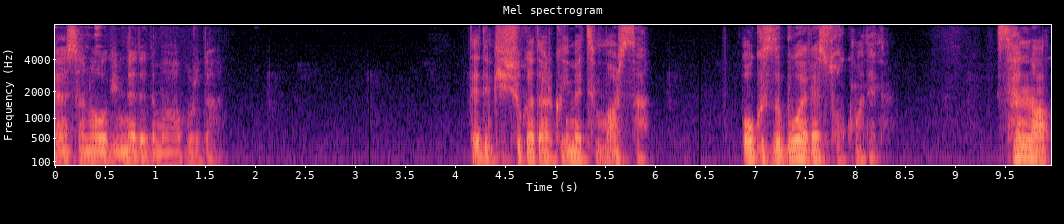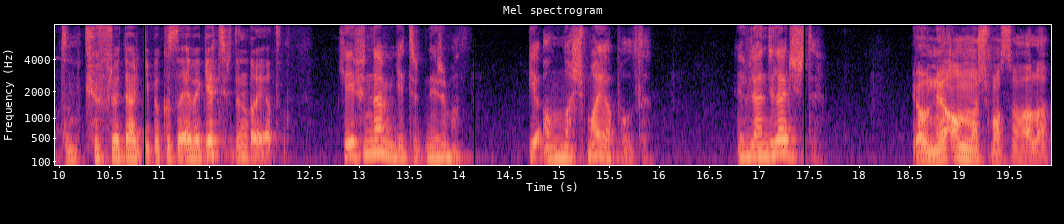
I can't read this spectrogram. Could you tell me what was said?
Ben sana o gün ne dedim ha burada? Dedim ki şu kadar kıymetin varsa o kızı bu eve sokma dedim. Sen ne yaptın? Küfreder gibi kızı eve getirdin dayadın. Keyfinden mi getirdin Neriman? Bir anlaşma yapıldı. Evlendiler işte. Ya ne anlaşması hala?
